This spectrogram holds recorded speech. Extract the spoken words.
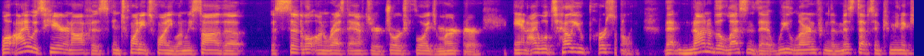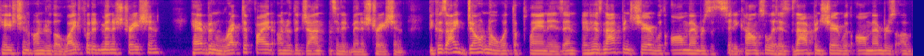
Well, I was here in office in 2020 when we saw the, the civil unrest after George Floyd's murder. And I will tell you personally that none of the lessons that we learned from the missteps in communication under the Lightfoot administration have been rectified under the Johnson administration because I don't know what the plan is. And it has not been shared with all members of the city council. It has not been shared with all members of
